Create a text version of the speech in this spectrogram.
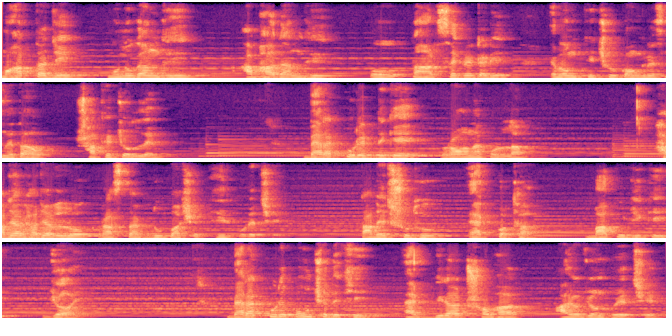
মহাত্মাজি মনু গান্ধী আভা গান্ধী ও তার সেক্রেটারি এবং কিছু কংগ্রেস নেতাও সাথে চললেন। ব্যারাকপুরের দিকে রওনা করলাম। হাজার হাজার লোক রাস্তার দুপাশে ভিড় করেছে। তাদের শুধু এক কথা, বাপুজি কি জয়? ব্যারাকপুরে পৌঁছে দেখি এক বিরাট সভার আয়োজন হয়েছে।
